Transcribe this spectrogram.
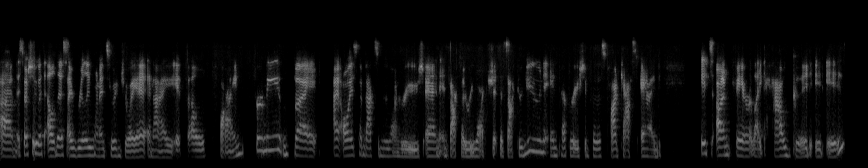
um, especially with Elvis, I really wanted to enjoy it, and I it fell fine for me. But I always come back to Moulin Rouge, and in fact, I rewatched it this afternoon in preparation for this podcast, and it's unfair, like how good it is,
